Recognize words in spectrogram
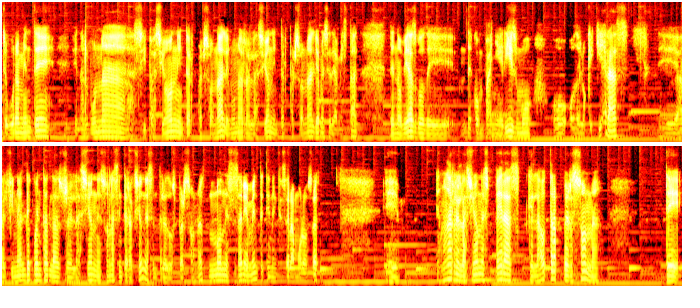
Seguramente en alguna situación interpersonal, en una relación interpersonal, llámese de amistad, de noviazgo, de, compañerismo o, o, de lo que quieras, eh, al final de cuentas las relaciones son las interacciones entre dos personas, no necesariamente tienen que ser amorosas. Eh, en una relación esperas que la otra persona te,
